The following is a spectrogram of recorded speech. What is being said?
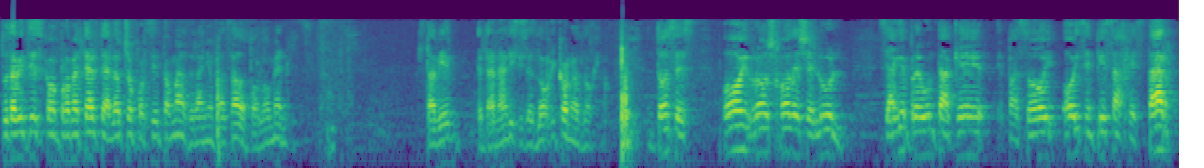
Tú también tienes que comprometerte al 8% más del año pasado, por lo menos. ¿Está bien? ¿El análisis es lógico o no es lógico? Entonces, hoy Rosh Chodesh Elul, si alguien pregunta qué pasó hoy, hoy se empieza a gestar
